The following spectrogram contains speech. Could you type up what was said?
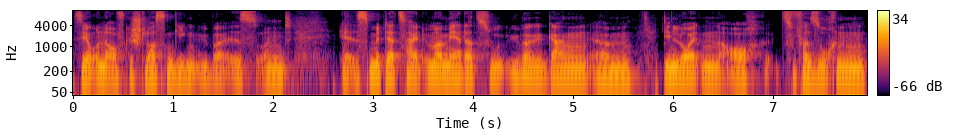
sehr unaufgeschlossen gegenüber ist. Und er ist mit der Zeit immer mehr dazu übergegangen, ähm, den Leuten auch zu versuchen,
